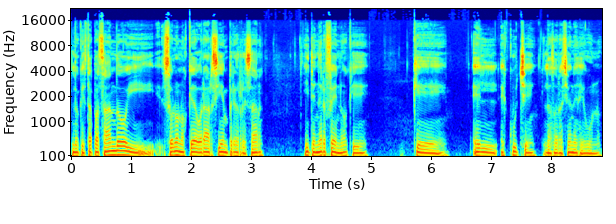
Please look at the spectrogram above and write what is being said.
lo que está pasando y solo nos queda orar siempre, rezar y tener fe, ¿no? Que, que Él escuche las oraciones de uno.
